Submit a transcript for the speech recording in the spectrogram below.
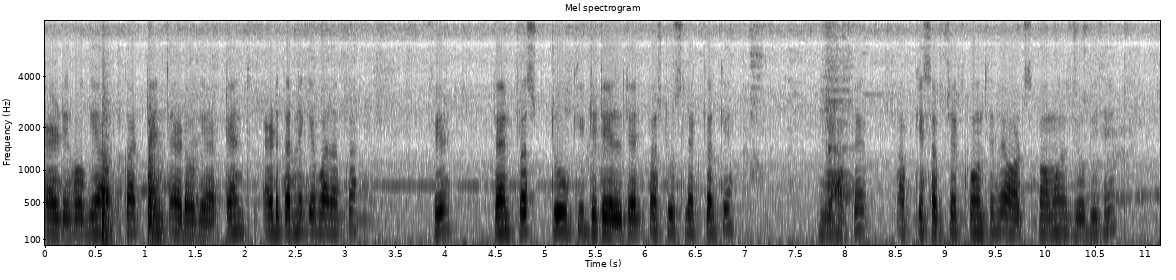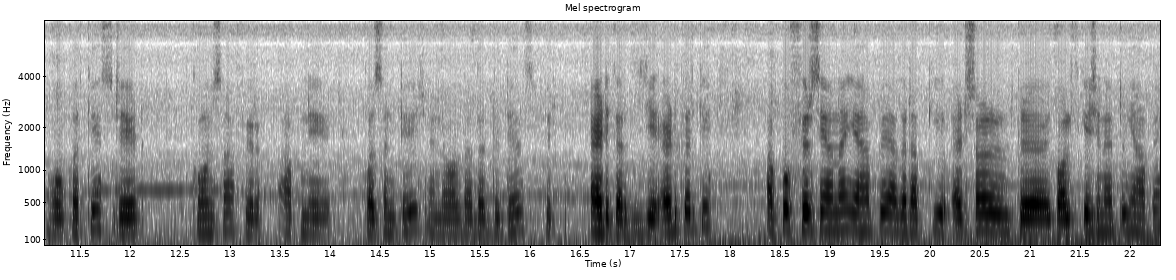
ऐड हो गया आपका टेंथ ऐड हो गया। टेंथ ऐड करने के बाद आपका फिर टेंथ प्लस टू की detail tenth plus two select करके यहाँ पे आपके सब्जेक्ट कौन से थे आर्ट्स कॉमर्स जो भी थे, वो करके स्टेट कौन सा, फिर अपने percentage and all the other details फिर ऐड कर दीजिए। ऐड करके आपको फिर से आना है यहाँ पे। अगर आपकी एडिशनल क्वालिफिकेशन है तो यहाँ पे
